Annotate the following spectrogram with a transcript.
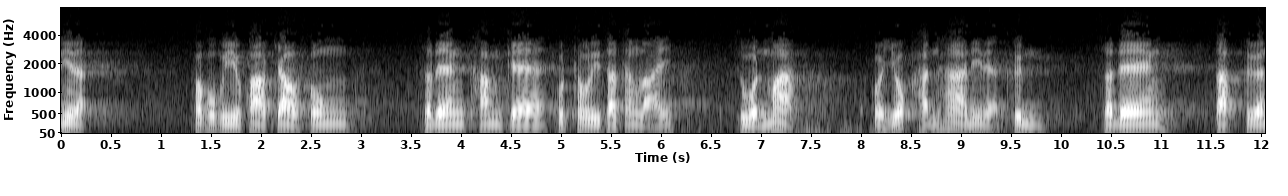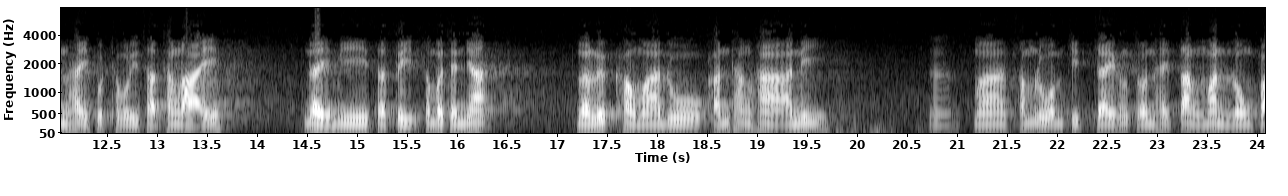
นี่แหละ พระผู้มีพระเจ้าทรงแสดงธรรมแก่พุทธบริษัททั้งหลาย ส่วนมาก ก็ยกขันห้านี่เนี่ยขึ้น แสดงตักเตือนให้พุทธบริษัททั้งหลาย ได้มีสติสมปชัญญะระลึกเข้ามาดูขันทั้งห้าอันนี้มาสำรวมจิตใจของตนให้ตั้งมั่นลงไป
